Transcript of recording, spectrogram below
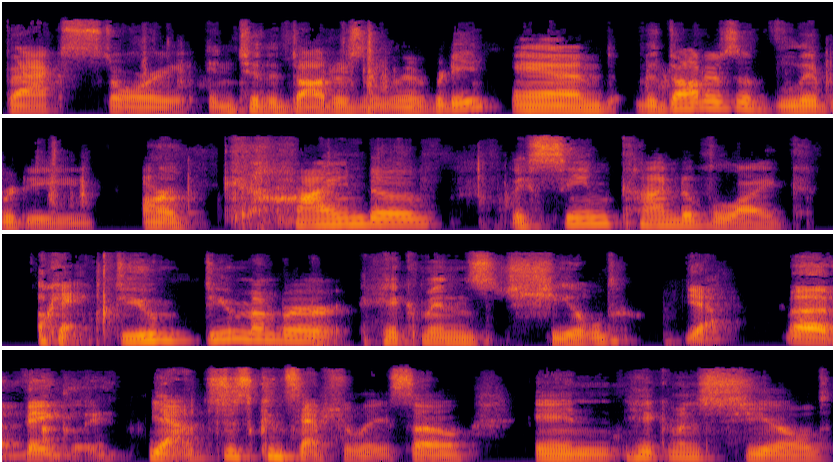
backstory into the Daughters of Liberty, and the Daughters of Liberty are kind of they seem kind of like okay. Do you do you remember Hickman's shield? Yeah. Uh, vaguely. Yeah, just conceptually. So in Hickman's Shield,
